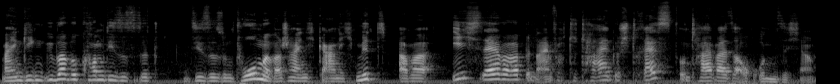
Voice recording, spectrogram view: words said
Mein Gegenüber bekommt diese, diese Symptome wahrscheinlich gar nicht mit, aber ich selber bin einfach total gestresst und teilweise auch unsicher.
